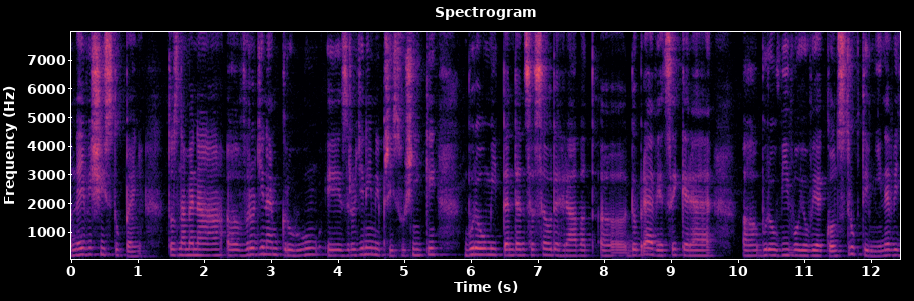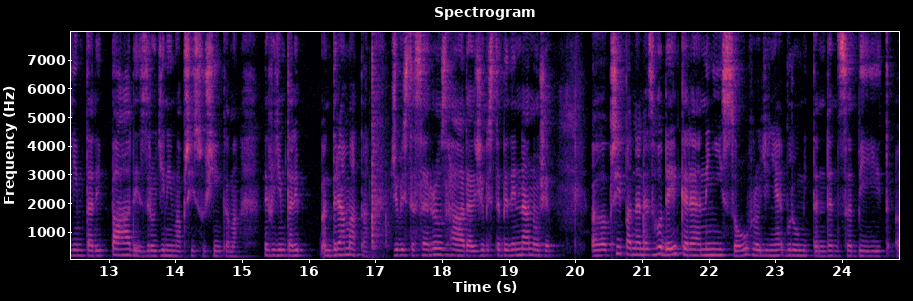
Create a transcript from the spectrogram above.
Nejvyšší stupeň. To znamená, v rodinném kruhu i s rodinnými příslušníky budou mít tendence se odehrávat dobré věci, které budou vývojově konstruktivní. Nevidím tady pády s rodinnýma příslušníkama, nevidím tady dramata, že byste se rozhádali, že byste byli na nože. Eh, případné nezhody, které nyní jsou v rodině, budou mít tendence být eh,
